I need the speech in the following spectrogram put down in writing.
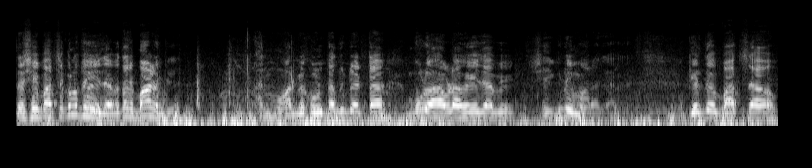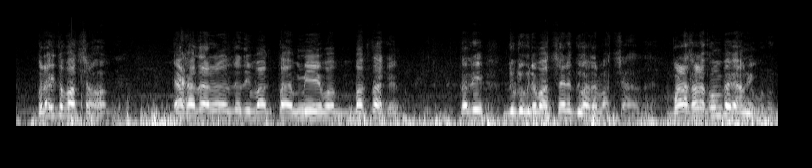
তো সেই বাচ্চাগুলো তো হয়ে যাবে তাহলে বাড়বে। আর মরবে কোনটা? দুটো একটা বুড়ো হাওড়া হয়ে যাবে সেইগুলোই মারা যাবে। কিন্তু বাচ্চা প্রায় তো বাচ্চা হবে। এক হাজার যদি বাঘ মেয়ে বা বাঘ থাকে তাহলে দুটো করে বাচ্চা হলে দু হাজার বাচ্চা হবে। বাড়া ছাড়া কমবে আপনি বলুন।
